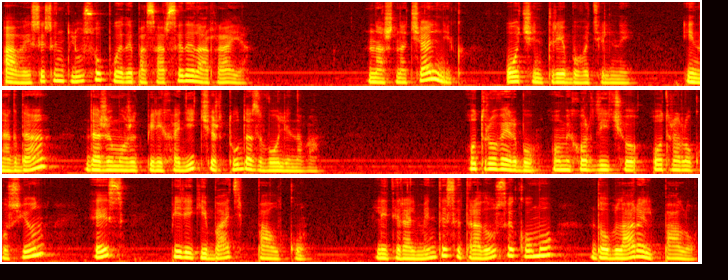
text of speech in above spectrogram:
A veces incluso puede pasarse de la raya. Наш начальник очень требовательный. Иногда даже может переходить черту дозволенного. Otro verbo, o mejor dicho, otra locución, es перегибать палку. Literalmente se traduce como doblar el palo.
